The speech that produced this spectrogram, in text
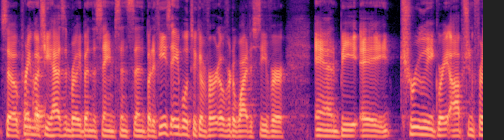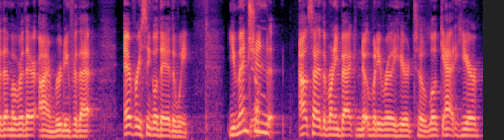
So pretty okay. much he hasn't really been the same since then. But if he's able to convert over to wide receiver and be a truly great option for them over there, I'm rooting for that every single day of the week. You mentioned yep. outside of the running back, nobody really here to look at here.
